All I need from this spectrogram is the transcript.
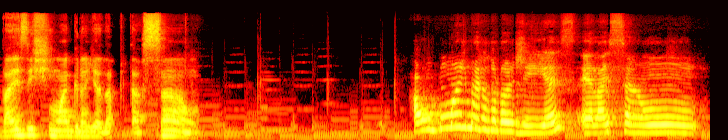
Vai existir uma grande adaptação? Algumas metodologias, elas são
